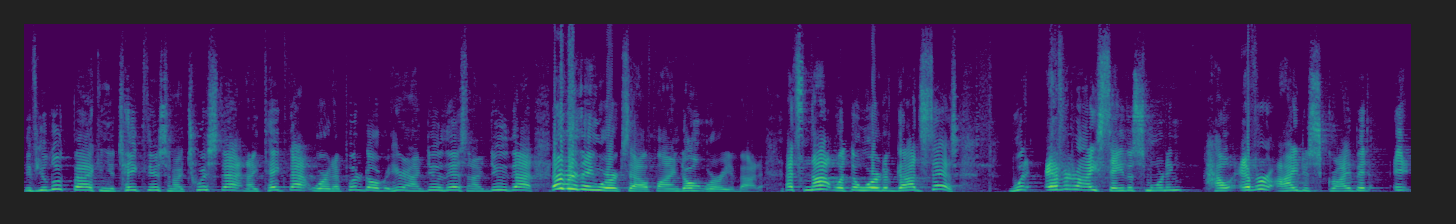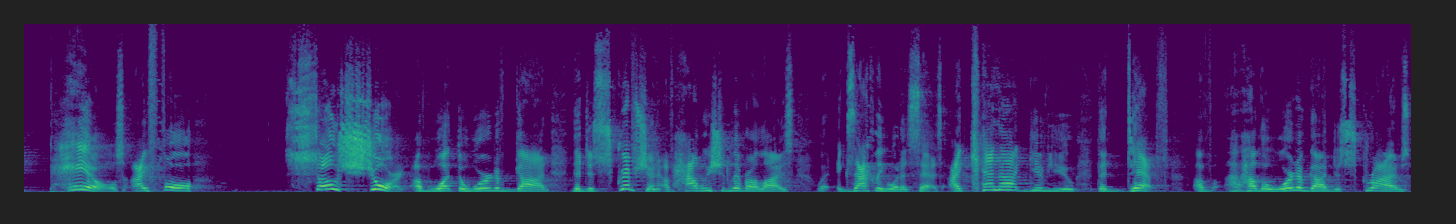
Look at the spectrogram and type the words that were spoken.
if you look back and you take this and I twist that and I take that word, I put it over here and I do this and I do that, everything works out fine. Don't worry about it. That's not what the Word of God says. Whatever I say this morning, however I describe it, it pales. I fall so short of what the Word of God, the description of how we should live our lives, exactly what it says. I cannot give you the depth of how the Word of God describes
